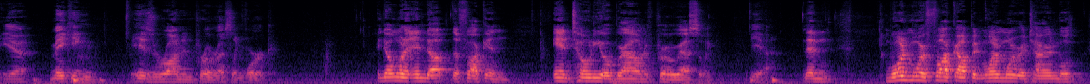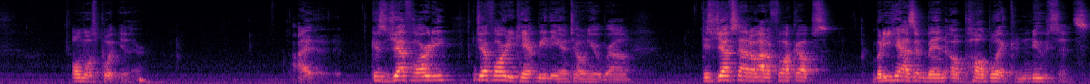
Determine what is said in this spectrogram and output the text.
Yeah. making his run in pro wrestling work. You don't want to end up the fucking Antonio Brown of pro wrestling. Yeah, Then one more fuck up and one more return will almost put you there. I Because Jeff Hardy, Jeff Hardy can't be the Antonio Brown. Because Jeff's had a lot of fuck ups, but he hasn't been a public nuisance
